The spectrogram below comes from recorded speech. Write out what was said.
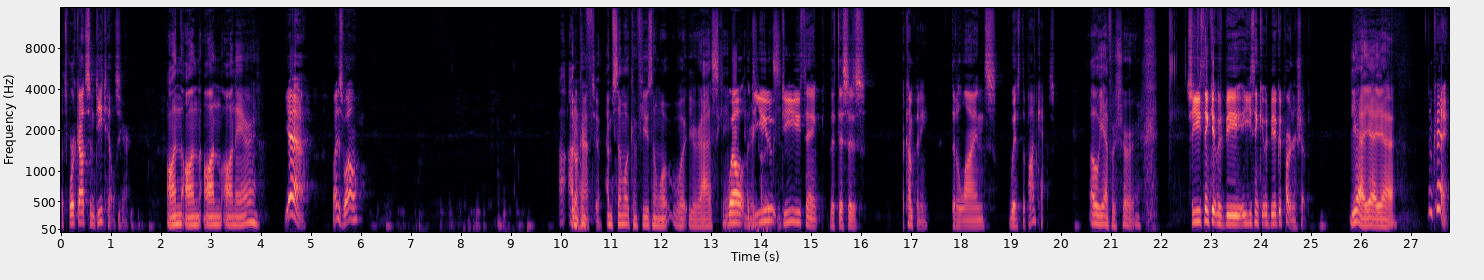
Let's work out some details here. On on on on air? Yeah, might as well. I, You don't have to. I'm somewhat confused on what what you're asking. Well, do you do you think that this is a company that aligns with the podcast? Oh yeah, for sure. So you think it would be you think it would be a good partnership? Yeah, yeah, yeah. Okay.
